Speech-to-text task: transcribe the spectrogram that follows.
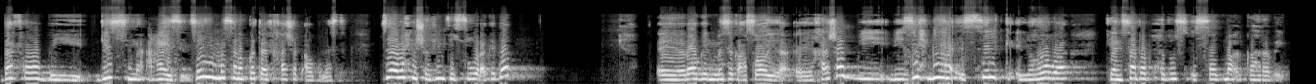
دفعه بجسم عازل زي مثلا قطعة خشب أو بلاستيك. زي ما إحنا شايفين في الصورة كده آه راجل ماسك عصاية آه خشب بي بيزيح بيها السلك اللي هو كان سبب حدوث الصدمة الكهربية.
